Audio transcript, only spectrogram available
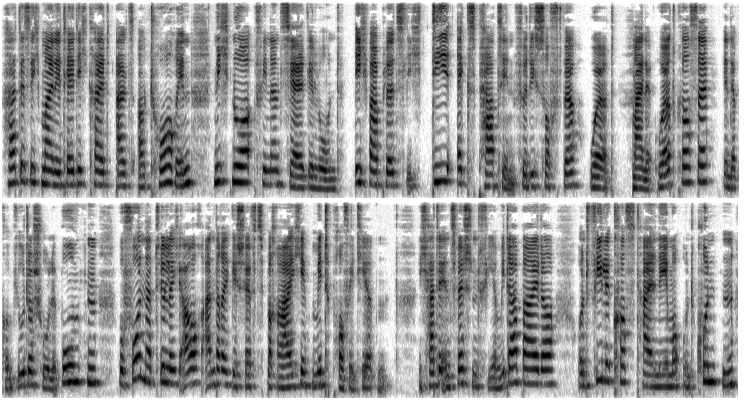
hatte sich meine Tätigkeit als Autorin nicht nur finanziell gelohnt. Ich war plötzlich die Expertin für die Software Word. Meine Word-Kurse in der Computerschule boomten, wovon natürlich auch andere Geschäftsbereiche mit profitierten. Ich hatte inzwischen vier Mitarbeiter und viele Kursteilnehmer und Kunden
